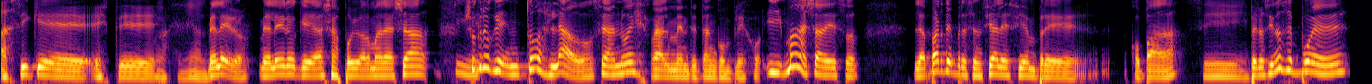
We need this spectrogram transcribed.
Así que, este, Ah, genial. me alegro, me alegro que hayas podido armar allá. Sí. Yo creo que en todos lados, o sea, no es realmente tan complejo. Y más allá de eso, la parte presencial es siempre copada, Sí. pero si no se puede,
